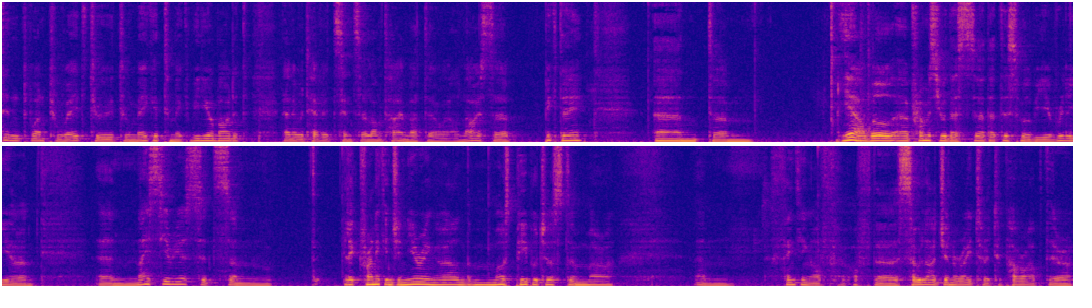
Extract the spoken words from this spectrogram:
didn't want to wait to, to make it, to make video about it, then I would have it since a long time, but uh, well, now it's a big day, and um, yeah, I will uh, promise you this, uh, that this will be really a, a nice series. It's um, electronic engineering, well, the, most people just um, are um, thinking of, of the solar generator to power up their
